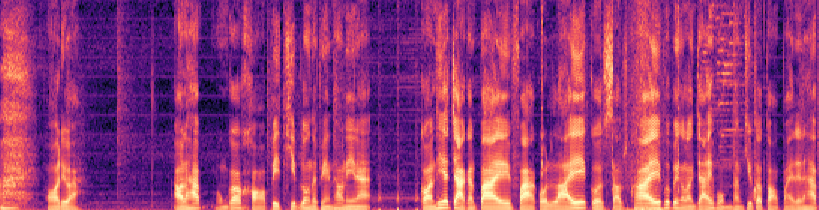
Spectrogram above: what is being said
อะพอดีกว่า เอาละครับ ผมก็ขอปิดคลิปลงแต่เพียงเท่านี้นะ ก่อนที่จะจากกันไปฝากกดไลค์ กด Subscribe เพื่อเป็นกำลังใจให้ผมทำคลิปต่อๆไปด้วยนะครับ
